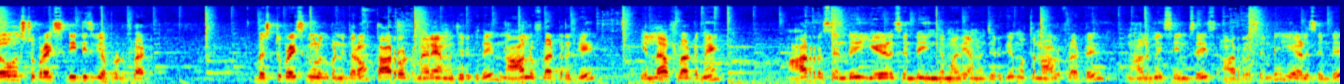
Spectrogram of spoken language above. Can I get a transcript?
lowest price DTCP approved flat best ப்ரைஸ்க்கு உங்களுக்கு பண்ணித்தரோம் தார் ரோட் மேலே அமைஞ்சிருக்குது. நாலு ஃப்ளாட் இருக்குது எல்லா ஃப்ளாட்டுமே ஆறரை செண்டு ஏழு செண்டு இந்த மாதிரி அமைஞ்சிருக்கு. மொத்தம் நாலு ஃப்ளாட்டு நாலுமே சேம் சைஸ் ஆறரை செண்டு ஏழு செண்டு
